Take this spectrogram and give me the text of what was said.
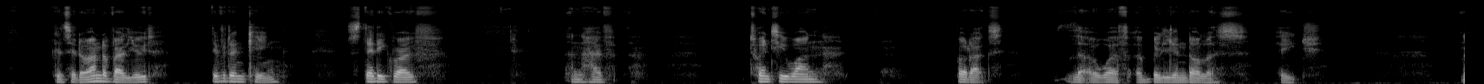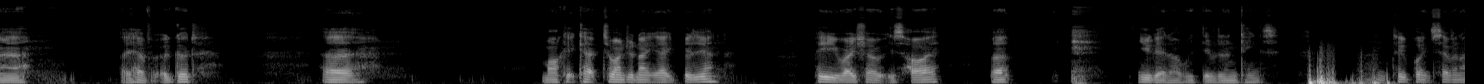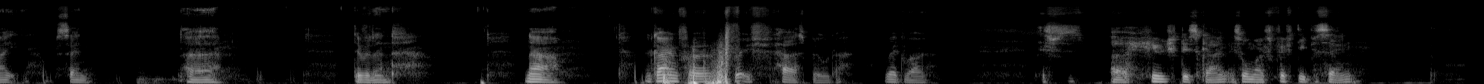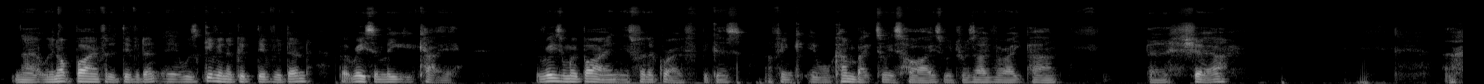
consider undervalued, dividend king, steady growth, and have 21 products that are worth a billion dollars each. Now, they have a good uh, market cap 288 billion. PE ratio is high, but you get that with dividend kings and 2.78% uh, dividend. Now we're going for a British house builder Redrow it's a huge discount. It's almost 50% now we're not buying for the dividend. It was giving a good dividend but recently it cut it. The reason we're buying is for the growth because I think it will come back to its highs which was over £8 uh, share. Uh,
